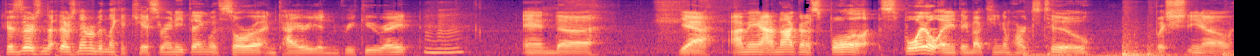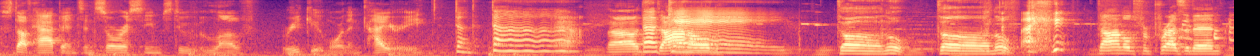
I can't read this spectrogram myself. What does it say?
because there's no, there's never been like a kiss or anything with Sora and Kairi and Riku, right? Mm-hmm. And uh, yeah, I mean, I'm not gonna spoil spoil anything about Kingdom Hearts 2, but sh- you know, stuff happens, and Sora seems to love Riku more than Kairi. Dun dun dun. Yeah. Oh, it's Donald. Donald. Donald. Donald for president.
